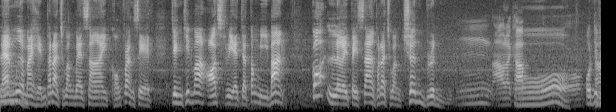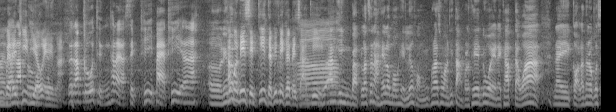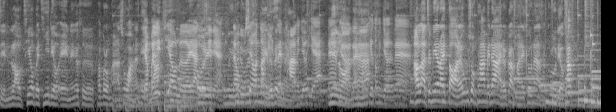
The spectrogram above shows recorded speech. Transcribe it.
และเมื่อมาเห็นพระราชวังแวร์ไซน์ของฝรั่งเศส จึงคิดว่าออสเตรียจะต้องมีบ้าง ก็เลยไปสร้างพระราชวังเชิญบรุนอืมเอาละครับ โอ้ โอ้ นี่เพิ่งไปได้ที่เดียวเองอะได้รับรู้ถึงเท่าไหร่สิบที่แปดที่แล้วนะ เออนี่ทั้งหมแบดบมีสิบที่แต่พี่ไม่เคยไปสามที่ อ้างอิงแบบลักษณะให้เรามองเห็นเรื่องของพระราชวังที่ต่างประเทศด้วยนะครับแต่ว่าในเกาะรัตนโกสินทร์เราเที่ยวไปที่เดียวเองนั่นก็คือพระบรมมหาราชวังนั่นเองยังไม่ได้นะ เที่ยวเลยอะเอดูอสิเนี่ยเออแต่ผมเชื่อว่าต้องมีเส้นทางไม่รู้เยอะแยะนี่แน่นไงอนนะฮะนักท่องเที่ยวต้องเยอะแน่ เอาล่ะจะมีอะไรต่อนะคุณผู้ชมพลาดไม่ได้เดี๋ยวกลับมาในช่วงหน้าสักครู่เดียวครับ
